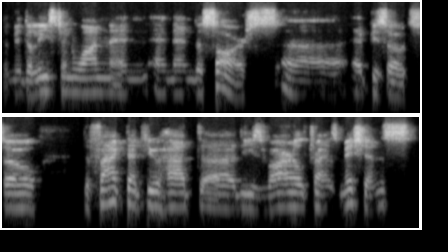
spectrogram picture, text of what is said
the Middle Eastern one, and, and then the SARS uh, episode. So the fact that you had uh, these viral transmissions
